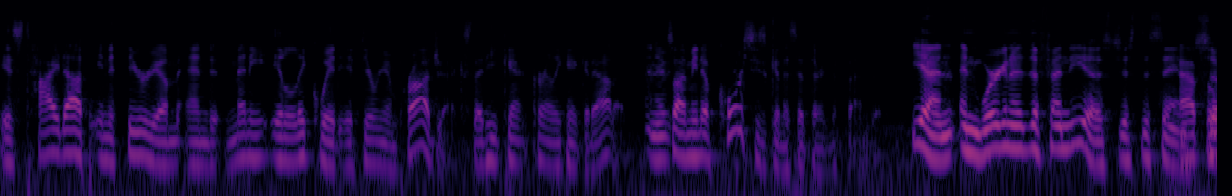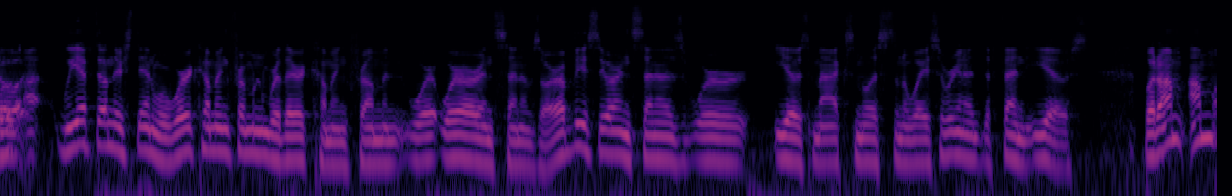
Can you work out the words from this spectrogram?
is tied up in Ethereum and many illiquid Ethereum projects that he can't currently can't get out of. If- so, I mean, of course, he's going to sit there and defend it. Yeah, and, and we're going to defend EOS just the same. Absolutely. So uh, we have to understand where we're coming from and where they're coming from and where, where our incentives are. Obviously, our incentives were EOS maximalists in a way, so we're going to defend EOS. But I'm I'm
